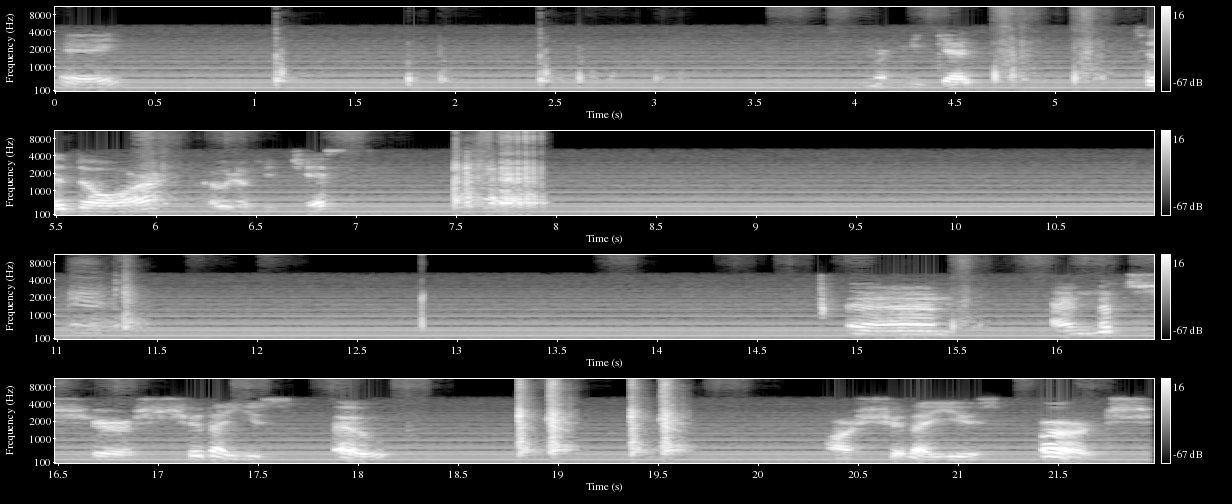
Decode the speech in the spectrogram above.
Okay. Let me get the door out of the chest. Um, I'm not sure. Should I use oak? Or should I use birch?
